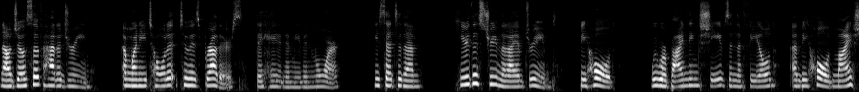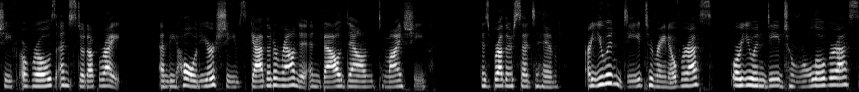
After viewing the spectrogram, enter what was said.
Now Joseph had a dream, and when he told it to his brothers, they hated him even more. He said to them, Hear this dream that I have dreamed. Behold, we were binding sheaves in the field, And behold, my sheaf arose and stood upright. And behold, your sheaves gathered around it and bowed down to my sheaf. His brothers said to him, Are you indeed to reign over us? Or are you indeed to rule over us?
